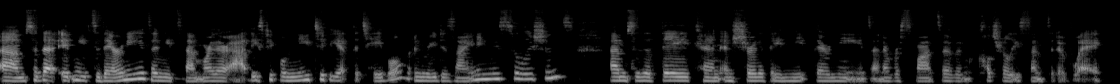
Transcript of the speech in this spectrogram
um, so that it meets their needs and meets them where they're at. These people need to be at the table in redesigning these solutions um, so that they can ensure that they meet their needs in a responsive and culturally sensitive way.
